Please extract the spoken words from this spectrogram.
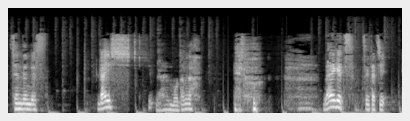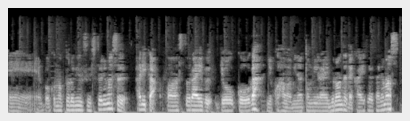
宣伝です。来週、もうダメだ。えっと、来月1日、えー、僕のプロデュースしております、アリカファーストライブ良好が横浜みなとみライブロンダで開催されます。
